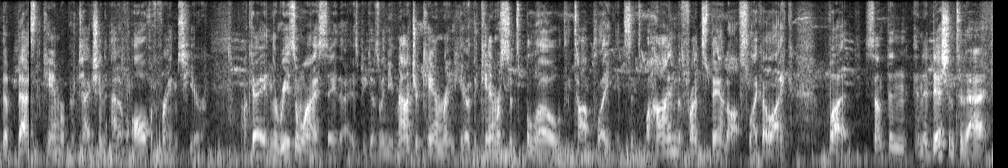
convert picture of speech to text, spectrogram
the best camera protection out of all the frames here. Okay and the reason why I say that is because when you mount your camera in here the camera sits below the top plate. It sits behind the front standoffs like I like. But something in addition to that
